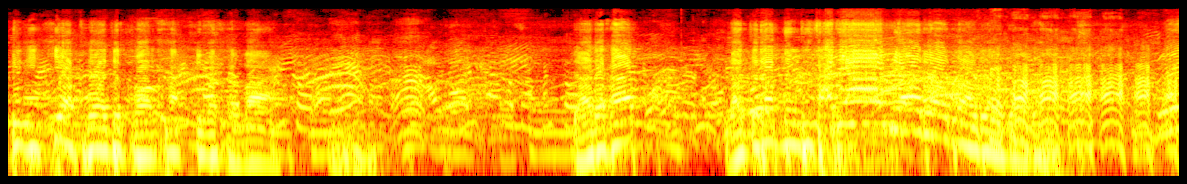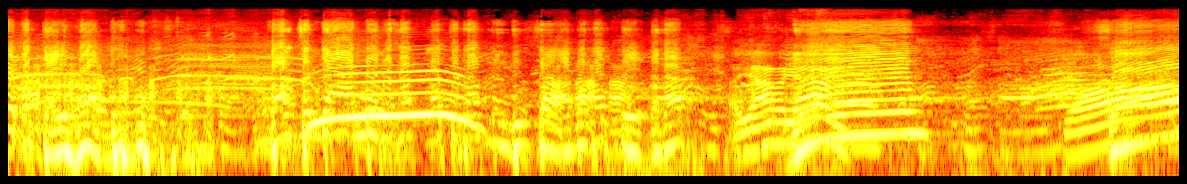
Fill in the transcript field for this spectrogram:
คือที่เกียบพอจะของคักที่มาแต่บ้านเดี๋ยวนะครับ เราจะนับหนึ่งถึงสามเดี๋ยวเดี๋ยวเดี๋ยวเดี๋ยวเดี๋ยวเดี๋ยวโอ้ยปัจจัยหอดฟังสัญญาณด้วยนะครับ เราจะนับหนึ่งถึงสามนะครับเตะนะครับอายังอาหยังนึ่งสอสอง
